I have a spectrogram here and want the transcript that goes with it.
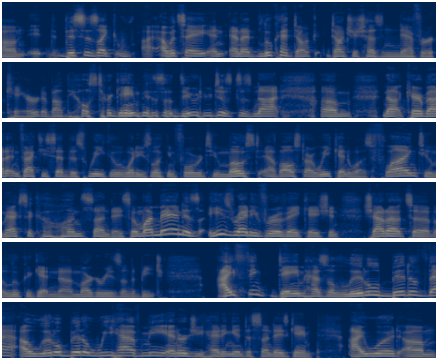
Um, it, this is like I would say, and and I, Luka Don- Doncic has never cared about the All Star game. Is a dude who just does not um, not care about it. In fact, he said this week what he's looking forward to most of All Star Weekend was flying to Mexico on Sunday. So my man is he's ready for a vacation. Shout out to Luka getting uh, margaritas on the beach. I think Dame has a little bit of that, a little bit of we have me energy heading into Sunday's game. I would um,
